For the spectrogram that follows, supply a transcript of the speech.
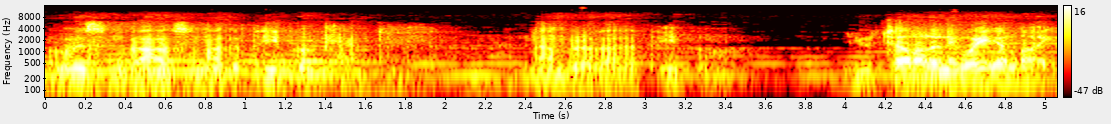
Well, this involves some other people, Captain. A number of other people. You tell it any way you like.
